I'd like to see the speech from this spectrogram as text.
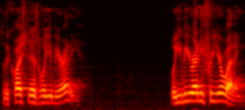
So the question is will you be ready? Will you be ready for your wedding?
